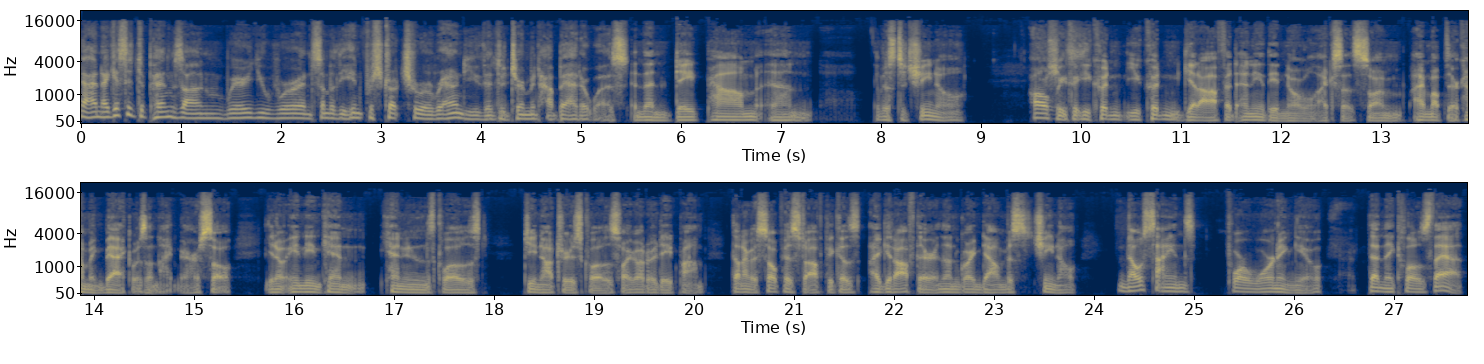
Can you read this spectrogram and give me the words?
Yeah, and I guess it depends on where you were and some of the infrastructure around you that determined how bad it was. And then Date Palm and uh, Vista Chino, Always. you, you couldn't you couldn't get off at any of the normal exits. So I'm I'm up there coming back. It was a nightmare. So you know, Indian Can- Canyon is closed, Gene Autry is closed. So I go to a Date Palm. Then I was so pissed off because I get off there and then I'm going down Vista Chino, no signs forewarning you. Then they close that.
